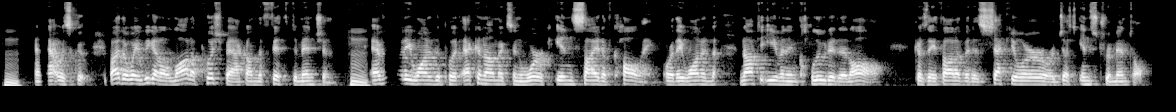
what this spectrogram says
Hmm. And that was good. By the way, we got a lot of pushback on the fifth dimension. Hmm. Everybody wanted to put economics and work inside of calling, or they wanted not to even include it at all because they thought of it as secular or just instrumental.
